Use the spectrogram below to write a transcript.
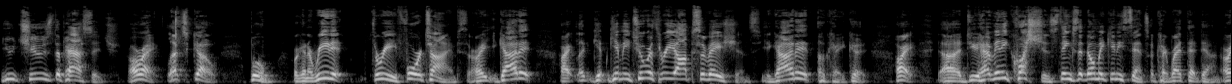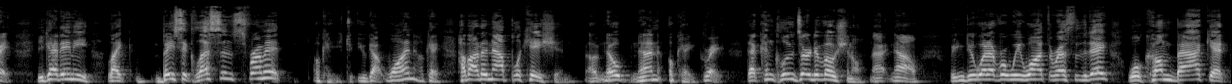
You choose the passage. All right, let's go. Boom. We're to read it three, four times. All right. You got it? All right. Let, give, give me two or three observations. You got it? Okay, good. All right. Uh, do you have any questions? Things that don't make any sense? Okay. Write that down. All right. You got any like basic lessons from it? Okay, you got one. Okay, how about an application? Uh, nope, none. Okay, great. That concludes our devotional. Now we can do whatever we want the rest of the day. We'll come back at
